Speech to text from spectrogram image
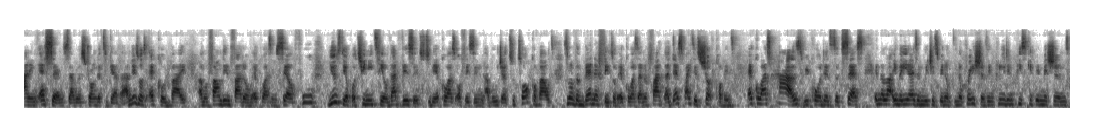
and in essence, that we're stronger together. And this was echoed by um, a founding father of ECOWAS himself, who used the opportunity of that visit to the ECOWAS office in Abuja to talk about some of the benefits of ECOWAS and the fact that despite its shortcomings, ECOWAS has recorded success in the, in the years in which it's been in operations, including peacekeeping missions,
